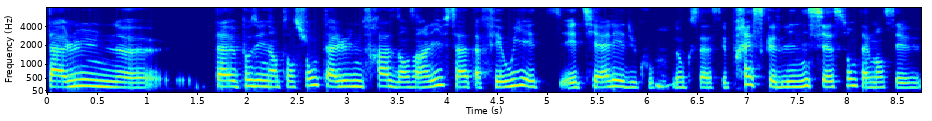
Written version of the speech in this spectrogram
t'as lu une t'as posé une intention, t'as lu une phrase dans un livre, ça t'a fait oui et t'y es allé du coup. Mm. Donc ça, c'est presque de l'initiation tellement c'est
